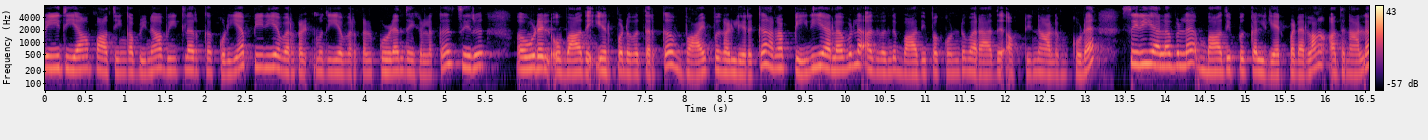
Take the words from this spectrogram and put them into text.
ரீதியாக பார்த்தீங்க அப்படின்னா வீட்டில் இருக்கக்கூடிய பெரியவர்கள் முதியவர்கள் குழந்தைகளுக்கு சிறு உடல் உபாதை ஏற்படுவதற்கு வாய்ப்புகள் இருக்குது ஆனால் பெரிய அளவில் அது வந்து பாதிப்பை கொண்டு வராது அப்படின்னாலும் கூட சிறிய அளவில் பாதிப்புகள் ஏற்படலாம். அதனால்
